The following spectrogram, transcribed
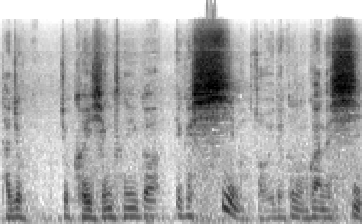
它就就可以形成一个一个系嘛，所谓的各种各样的系。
